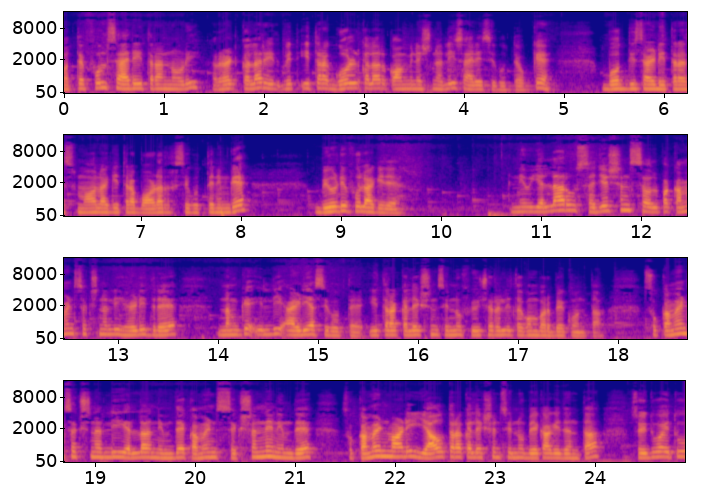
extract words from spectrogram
ಮತ್ತೆ ಫುಲ್ ಸ್ಯಾರಿ ಈ ಥರ ನೋಡಿ. ರೆಡ್ ಕಲರ್ ವಿತ್ ಈ ಥರ ಗೋಲ್ಡ್ ಕಲರ್ ಕಾಂಬಿನೇಷನಲ್ಲಿ ಸ್ಯಾರಿ ಸಿಗುತ್ತೆ ಓಕೆ ಬೋತ್ ದಿ ಸೈಡ್ ಈ ಥರ ಸ್ಮಾಲ್ ಆಗಿ ಈ ಥರ ಬಾರ್ಡರ್ ಸಿಗುತ್ತೆ ನಿಮಗೆ. ಬ್ಯೂಟಿಫುಲ್ ಆಗಿದೆ. ನೀವು ಎಲ್ಲರೂ ಸಜೆಷನ್ಸ್ ಸ್ವಲ್ಪ ಕಮೆಂಟ್ ಸೆಕ್ಷನಲ್ಲಿ ಹೇಳಿದರೆ ನಮಗೆ ಇಲ್ಲಿ ಐಡಿಯಾ ಸಿಗುತ್ತೆ. ಈ ಥರ ಕಲೆಕ್ಷನ್ಸ್ ಇನ್ನು ಫ್ಯೂಚರಲ್ಲಿ ತೊಗೊಂಬರ್ಬೇಕು ಅಂತ. ಸೊ ಕಮೆಂಟ್ ಸೆಕ್ಷನಲ್ಲಿ ಎಲ್ಲ ನಿಮ್ಮದೇ ಕಮೆಂಟ್ ಸೆಕ್ಷನ್ನೇ ನಿಮ್ಮದೇ ಸೊ ಕಮೆಂಟ್ ಮಾಡಿ ಯಾವ ಥರ ಕಲೆಕ್ಷನ್ಸ್ ಇನ್ನೂ ಬೇಕಾಗಿದೆ ಅಂತ. ಸೊ ಇದು ಆಯಿತು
